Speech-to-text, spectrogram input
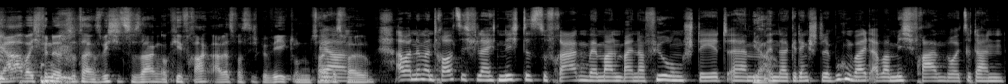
ja, aber ich finde sozusagen es ist wichtig zu sagen, okay, frag alles, was dich bewegt und im Zweifelsfall. Ja. Aber ne, man traut sich vielleicht nicht, das zu fragen, wenn man bei einer Führung steht ähm, Ja. in der Gedenkstätte Buchenwald. Aber mich fragen Leute dann,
